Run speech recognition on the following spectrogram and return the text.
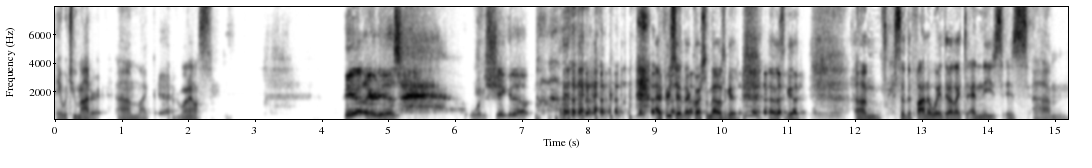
they were too moderate, um, like yeah. everyone else. Yeah, there it is. Want to shake it up. I appreciate that question. That was good. That was good. Um, so the final way that I like to end these is um,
